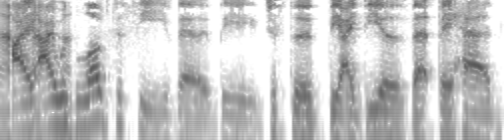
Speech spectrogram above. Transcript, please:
I, I would love to see the, the, just the, the ideas that they had.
